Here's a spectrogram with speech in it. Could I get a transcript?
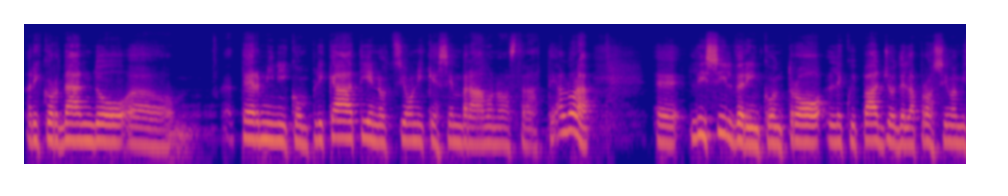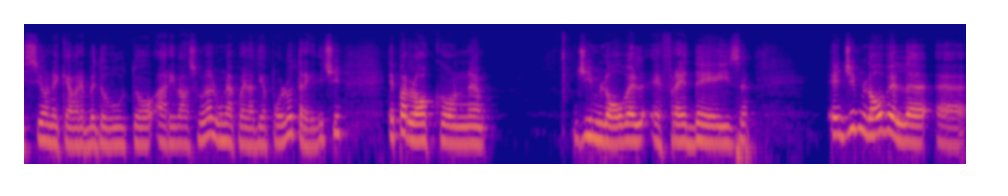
ricordando eh, termini complicati e nozioni che sembravano astratte. Allora eh, Lee Silver incontrò l'equipaggio della prossima missione che avrebbe dovuto arrivare sulla Luna, quella di Apollo 13, e parlò con Jim Lowell e Fred Hayes. E Jim Lowell eh,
